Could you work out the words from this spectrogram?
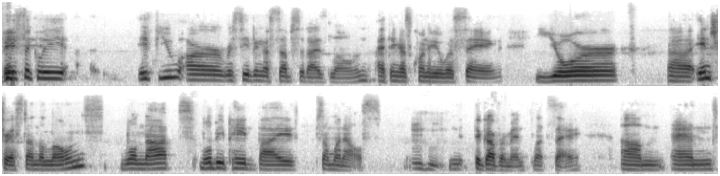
Basically, if you are receiving a subsidized loan, I think as Quanita was saying, your uh, interest on the loans will not will be paid by someone else, mm-hmm. the government, let's say. Um, and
